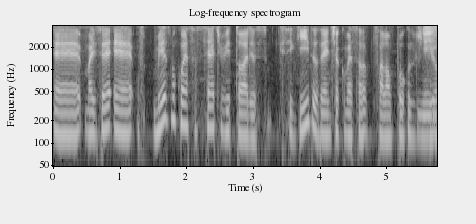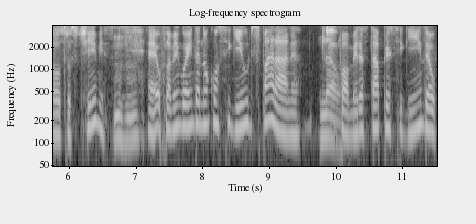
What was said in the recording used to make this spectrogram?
é, mas é, é, mesmo com essas sete vitórias seguidas, a gente já começa a falar um pouco de, de outros times, uhum. É, o Flamengo ainda não conseguiu disparar, né? Não. O Palmeiras está perseguindo, é o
